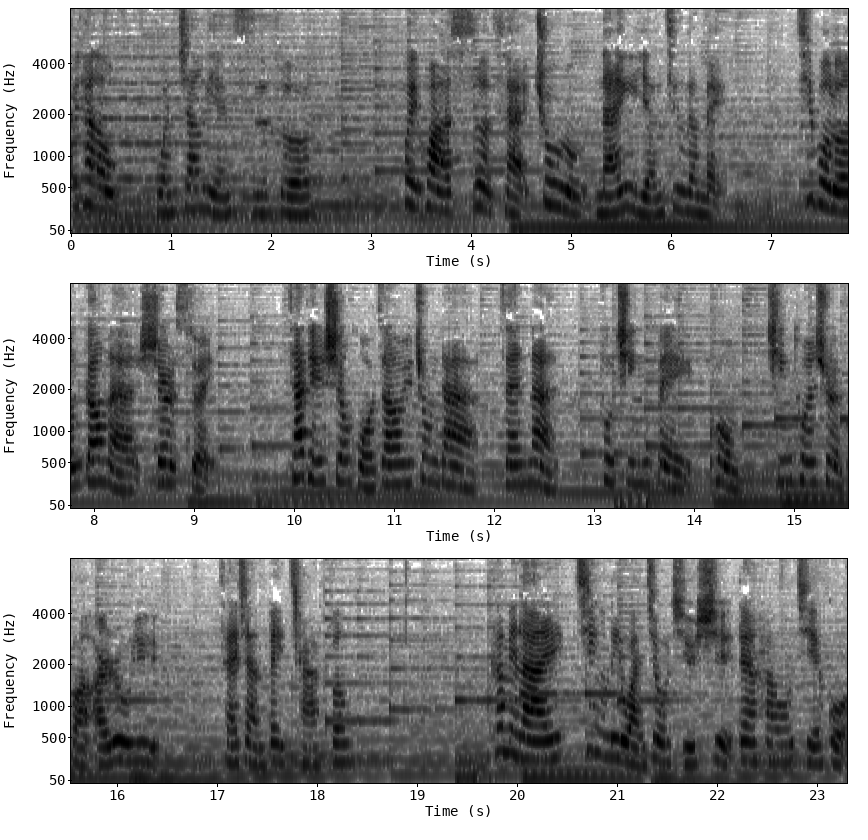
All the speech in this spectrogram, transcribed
为他的文章言辞和。绘画色彩注入难以言尽的美。纪伯伦刚满十二岁，家庭生活遭遇重大灾难，父亲被控侵吞税款而入狱，财产被查封。康米莱尽力挽救局势，但毫无结果。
